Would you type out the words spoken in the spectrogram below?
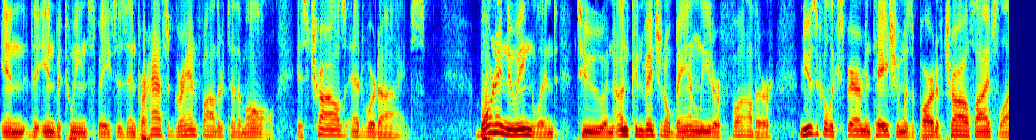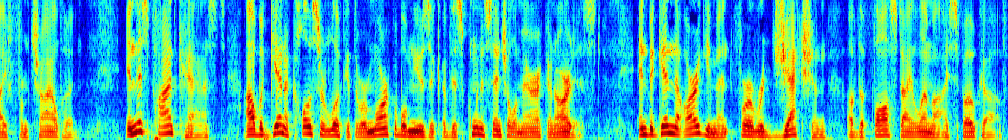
in the in between spaces, and perhaps grandfather to them all, is Charles Edward Ives. Born in New England to an unconventional band leader father, musical experimentation was a part of Charles Ives' life from childhood. In this podcast, I'll begin a closer look at the remarkable music of this quintessential American artist. and begin the argument for a rejection of the false dilemma I spoke of,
